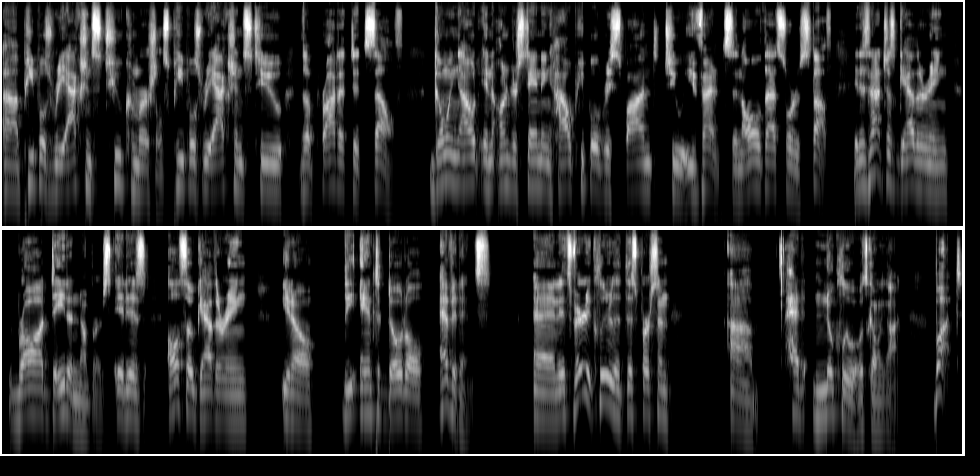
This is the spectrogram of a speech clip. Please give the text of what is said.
uh, people's reactions to commercials, people's reactions to the product itself, going out and understanding how people respond to events and all that sort of stuff. It is not just gathering raw data numbers. It is also gathering, you know, the anecdotal evidence. And it's very clear that this person um, had no clue what was going on. But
